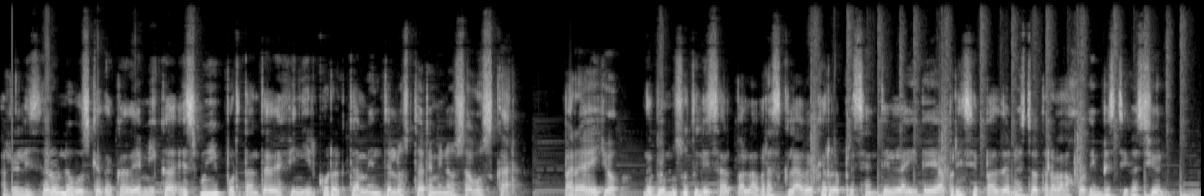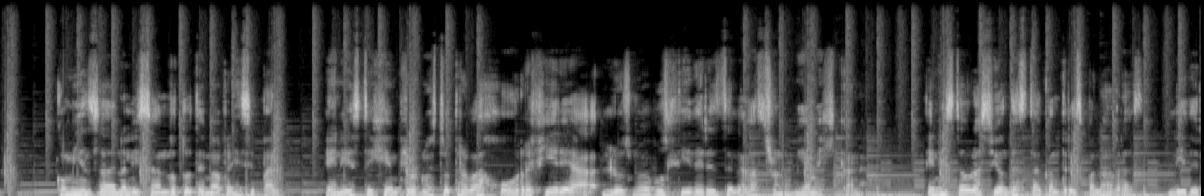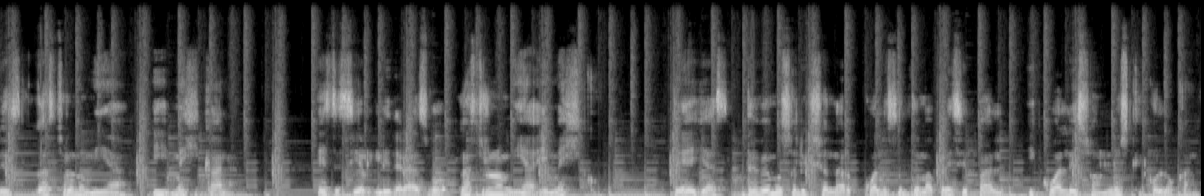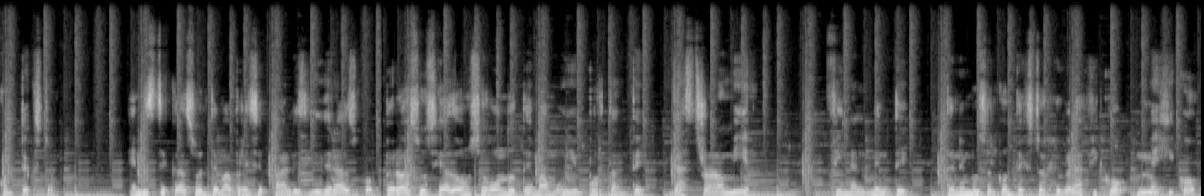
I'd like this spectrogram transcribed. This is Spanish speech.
Al realizar una búsqueda académica es muy importante definir correctamente los términos a buscar. Para ello, debemos utilizar palabras clave que representen la idea principal de nuestro trabajo de investigación. Comienza analizando tu tema principal. En este ejemplo, nuestro trabajo refiere a los nuevos líderes de la gastronomía mexicana. En esta oración destacan tres palabras, líderes, gastronomía y mexicana es decir, liderazgo, gastronomía y México. De ellas, debemos seleccionar cuál es el tema principal y cuáles son los que colocan contexto. En este caso el tema principal es liderazgo, pero asociado a un segundo tema muy importante, gastronomía. Finalmente, tenemos el contexto geográfico México.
